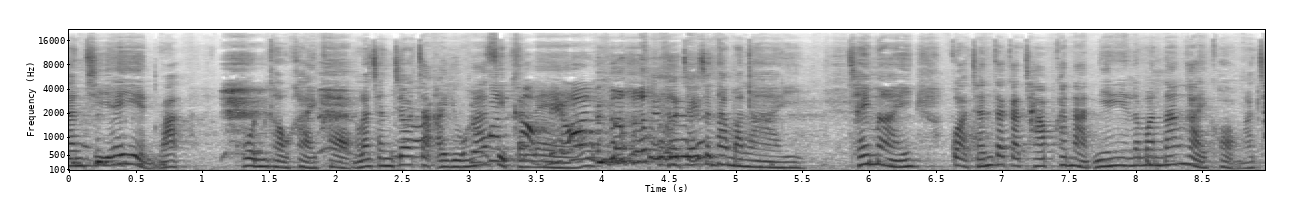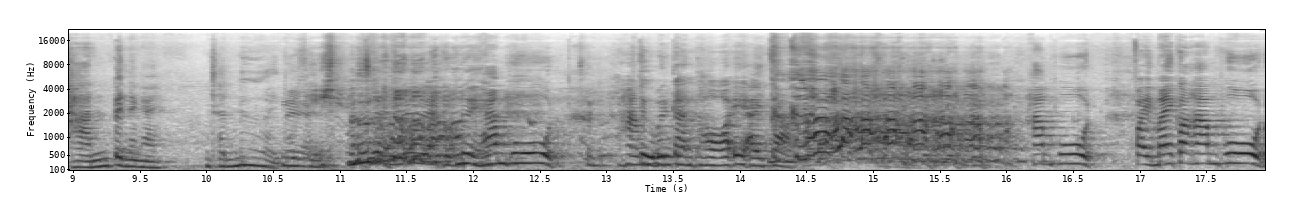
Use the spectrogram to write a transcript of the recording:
ฉันชี้ให้เห็นว่า คนเขาขายของแล้วฉันก็จะอายุ50กันแล้วเธอจะให้ฉันทำอะไร ใช่ไหม กว่าฉันจะกระชับขนาดนี้แล้วมานั่งขายของอะฉันเป็นยังไง ฉันเหนื่อยพูดสิเหนื่อยห้ามพูด ถือเป็นการท้อ AI จับห้ามพูด ไฟไหม้ก็ห้ามพูด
